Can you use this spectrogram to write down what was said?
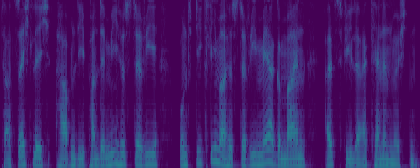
Tatsächlich haben die Pandemiehysterie und die Klimahysterie mehr gemein, als viele erkennen möchten.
